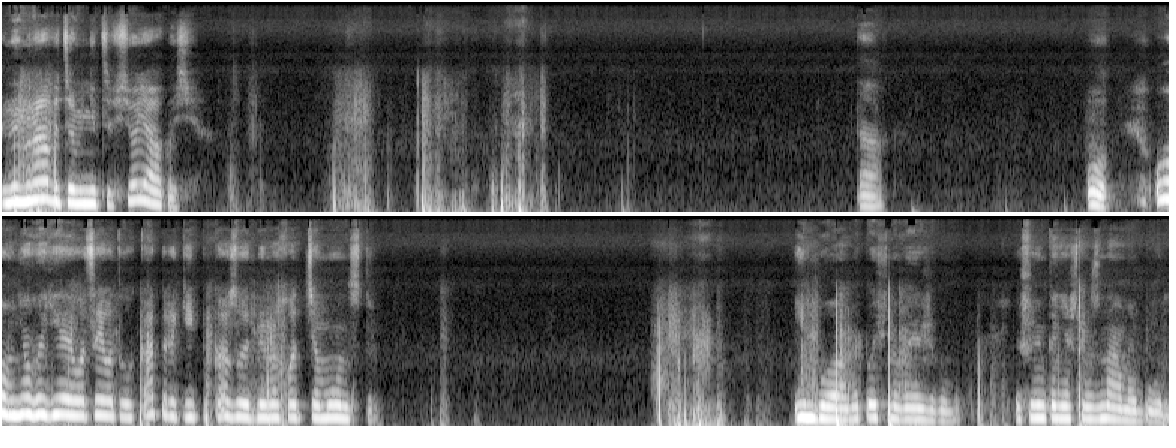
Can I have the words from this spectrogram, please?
Не нравиться мені це все якось. Так. О, в нього є оцей от локатор, який показує, де знаходиться монстр. Імба, ми точно виживемо. Якщо він, звісно, з нами буде.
